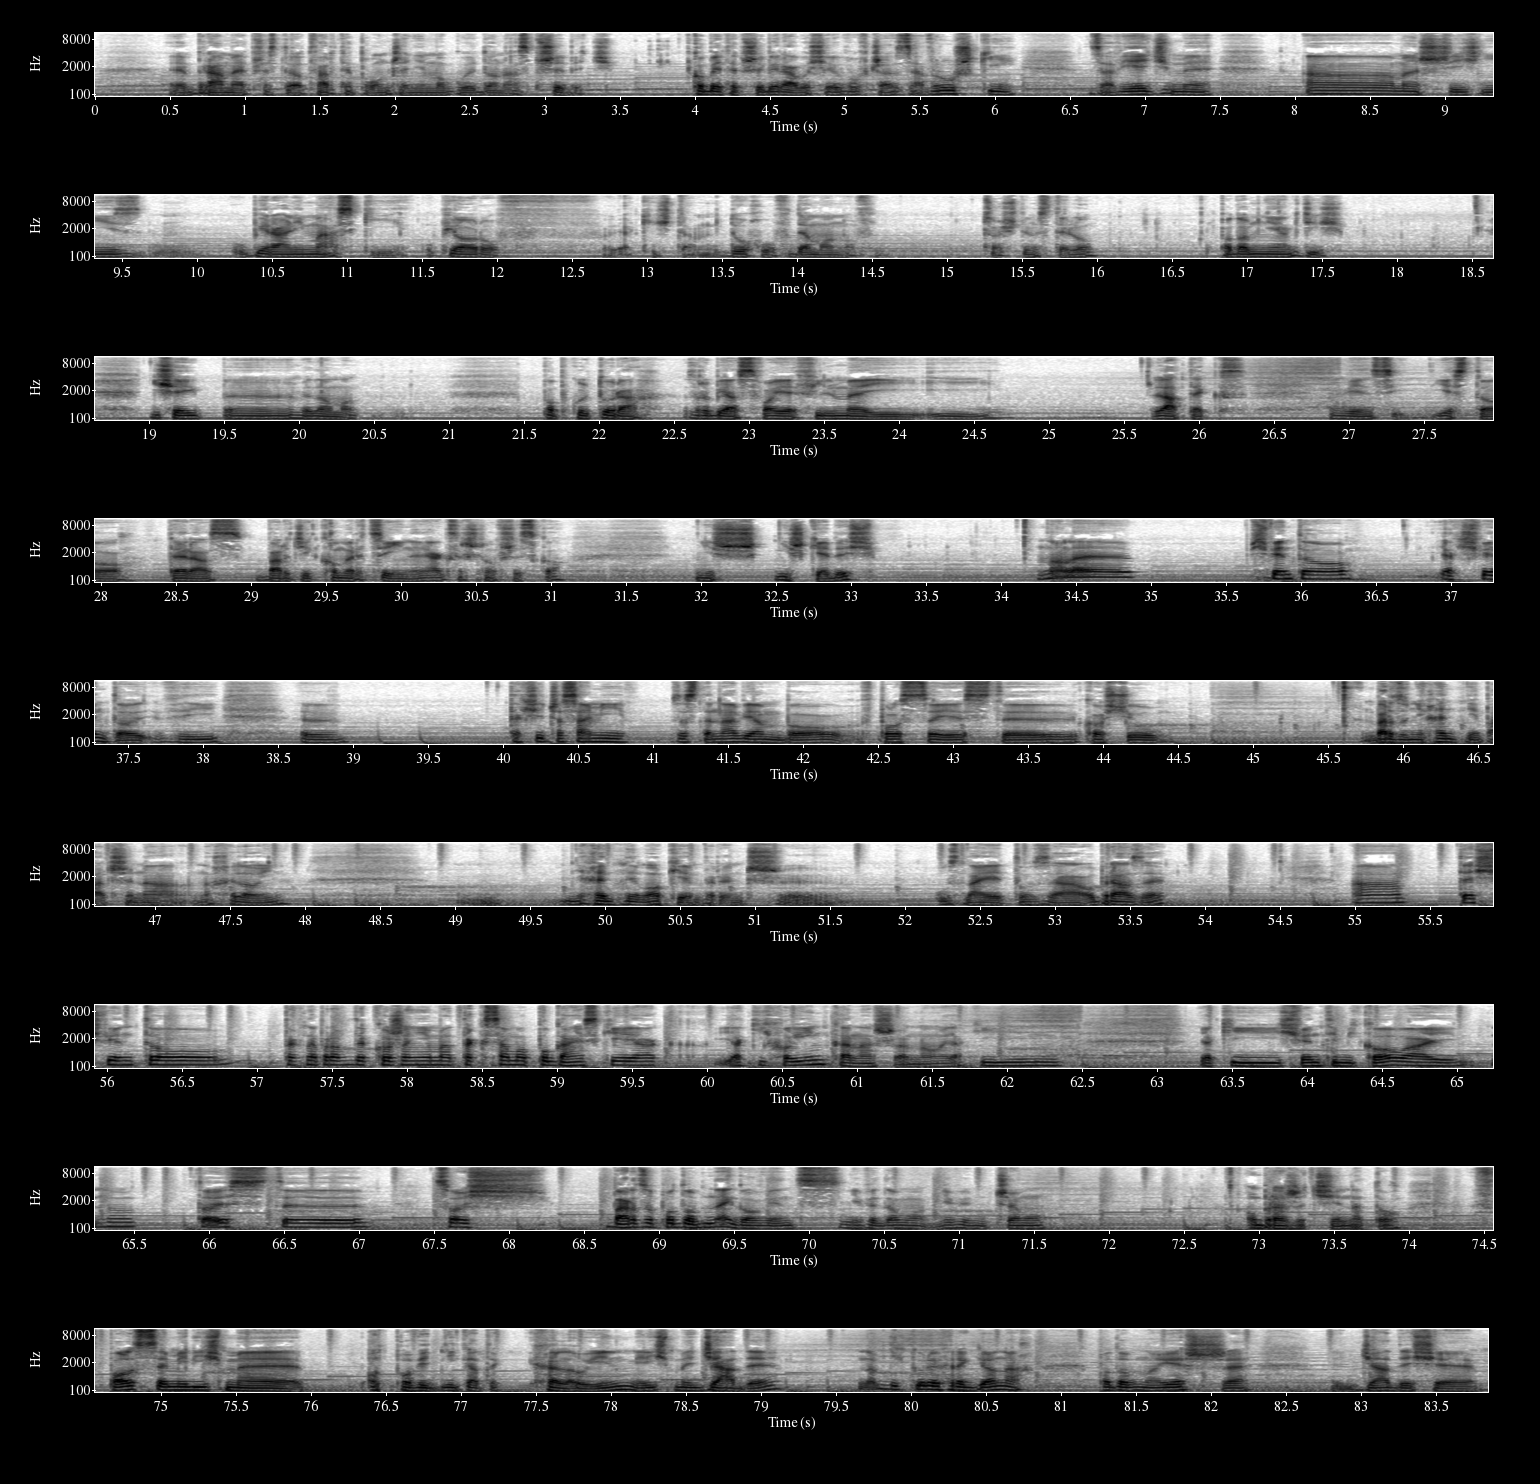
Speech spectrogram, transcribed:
e, bramę, przez te otwarte połączenie mogły do nas przybyć. Kobiety przybierały się wówczas za wróżki, za wiedźmy, a mężczyźni ubierali maski upiorów, jakichś tam duchów, demonów, coś w tym stylu. Podobnie jak dziś. Dzisiaj, e, wiadomo, popkultura zrobiła swoje filmy i, i lateks, więc jest to teraz bardziej komercyjne, jak zresztą wszystko, niż, niż kiedyś. No ale święto jak święto. I, y, tak się czasami zastanawiam, bo w Polsce jest y, kościół bardzo niechętnie patrzy na, na Halloween. Niechętnym okiem wręcz y, uznaje to za obrazę. A te święto tak naprawdę korzenie ma tak samo pogańskie jak, jak i choinka nasza, no, jak i jak i święty Mikołaj, no to jest e, coś bardzo podobnego, więc nie wiadomo, nie wiem czemu obrażać się na to. W Polsce mieliśmy odpowiednika tak Halloween, mieliśmy dziady. No w niektórych regionach podobno jeszcze dziady się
